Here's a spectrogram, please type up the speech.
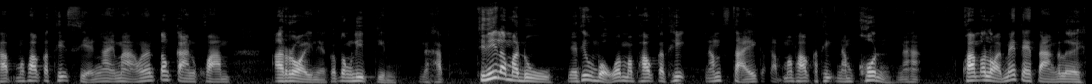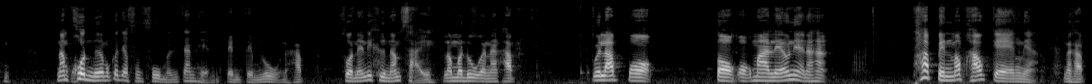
ครับมะพร้าวกะทิเสียง่ายมากเพราะฉะนั้นต้องการความอร่อยเนี่ยก็ต้องรีบกินนะครับ ทีนี้เรามาดูอย่างที่ผมบอกว่ามะพร้าวกะทิน้ำใสกับมะพร้าวกะทิน้ำข้นนะฮะ ความอร่อยไม่แตกต่างกันเลย น้ำข้นเนื้อมันก็จะฟูๆเหมือนที่ท่านเห็นเต็มเต็มลูกนะครับ ส่วนในนี้คือน้ำใสเรามาดูกันนะครับ เวลาปอกตอกออกมาแล้วเนี่ยนะฮะถ้าเป็นมะพร้าวแกงเนี่ยนะครับ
